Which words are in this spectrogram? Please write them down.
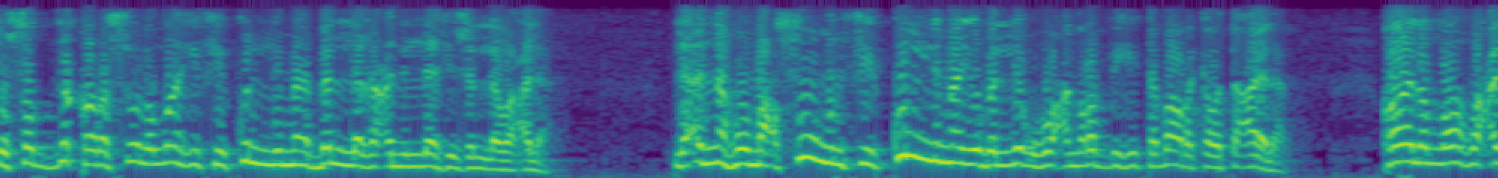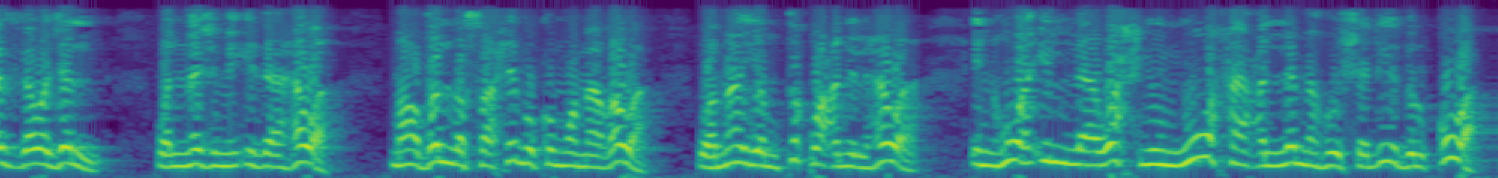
تصدق رسول الله في كل ما بلغ عن الله جل وعلا. لأنه معصوم في كل ما يبلغه عن ربه تبارك وتعالى. قال الله عز وجل والنجم إذا هوى ما ضل صاحبكم وما غوى وما ينطق عن الهوى إن هو إلا وحي يوحى علمه شديد القوى.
